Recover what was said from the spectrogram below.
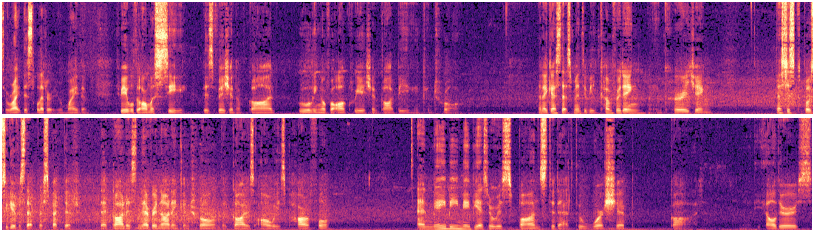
to write this letter, to remind them, to be able to almost see this vision of God ruling over all creation, God being in control. And I guess that's meant to be comforting, encouraging. That's just supposed to give us that perspective that God is never not in control, that God is always powerful. And maybe, maybe as a response to that, to worship God. The elders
